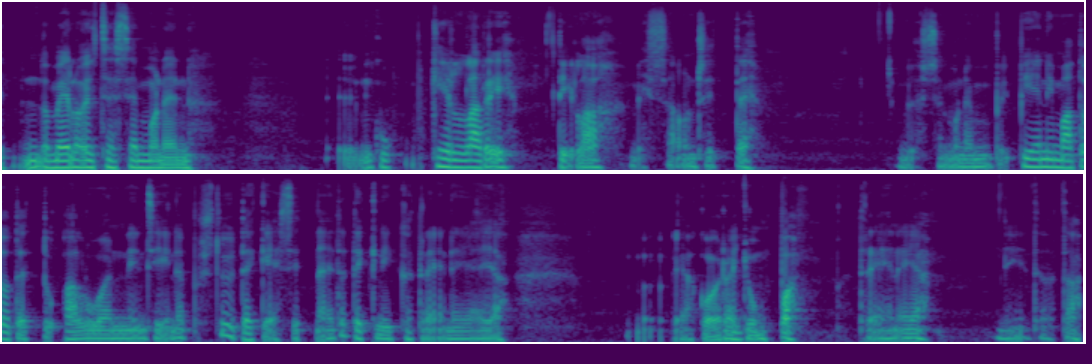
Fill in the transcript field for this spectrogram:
et, no meillä on itse semmoinen niin kellaritila, missä on sitten myös semmoinen pieni matotettu alue, niin siinä pystyy tekemään sitten näitä tekniikkatreenejä ja, ja koiran jumppatreenejä. Niin tota,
